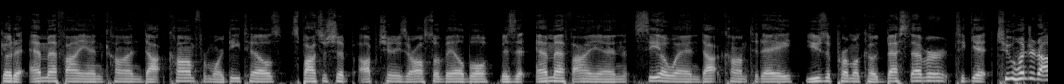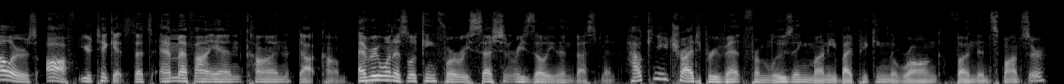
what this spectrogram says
Go to mfincon.com for more details. Sponsorship opportunities are also available. Visit mfincon.com today. Use the promo code best to get $200 off your tickets. That's mfincon.com. Everyone is looking for a recession resilient investment. How can you try to prevent from losing money by picking the wrong fund and sponsor?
